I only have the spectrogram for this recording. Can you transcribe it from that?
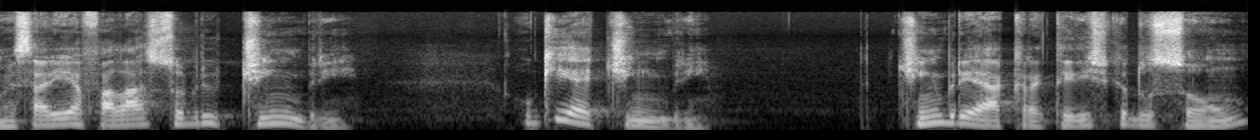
Começaria a falar sobre o timbre. O que é timbre? Timbre é a característica do som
